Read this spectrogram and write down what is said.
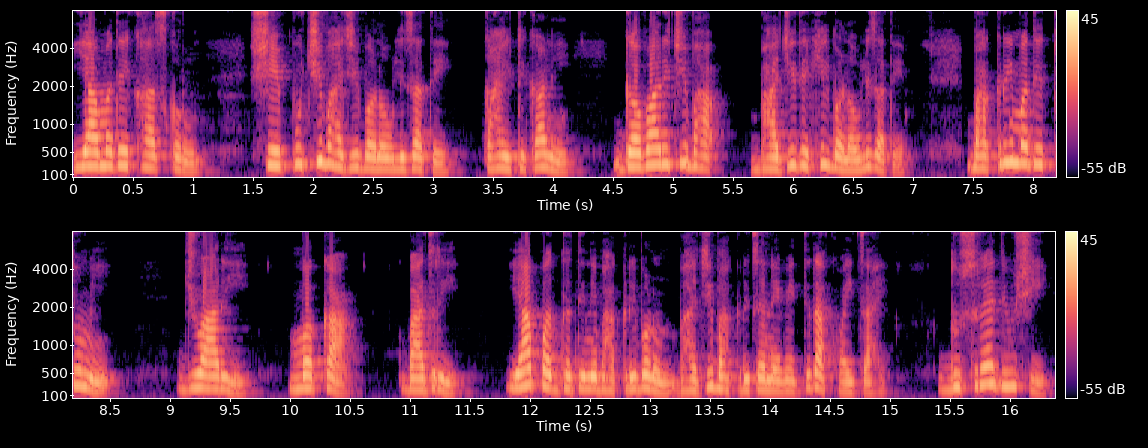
यामध्ये खास करून शेपूची भाजी बनवली जाते. काही ठिकाणी गवारीची भा भाजी देखील बनवली जाते. भाकरीमध्ये तुम्ही ज्वारी मका बाजरी या पद्धतीने भाकरी बनवून भाजी भाकरीचा नैवेद्य दाखवायचा आहे. दुसऱ्या दिवशी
